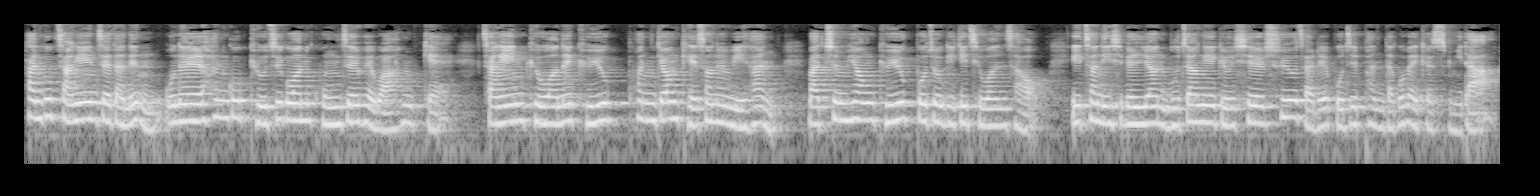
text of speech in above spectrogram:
한국장애인재단은 오늘 한국교직원 공제회와 함께 장애인 교원의 교육 환경 개선을 위한 맞춤형 교육보조기기 지원 사업 2021년 무장애 교실 수요자를 모집한다고 밝혔습니다.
